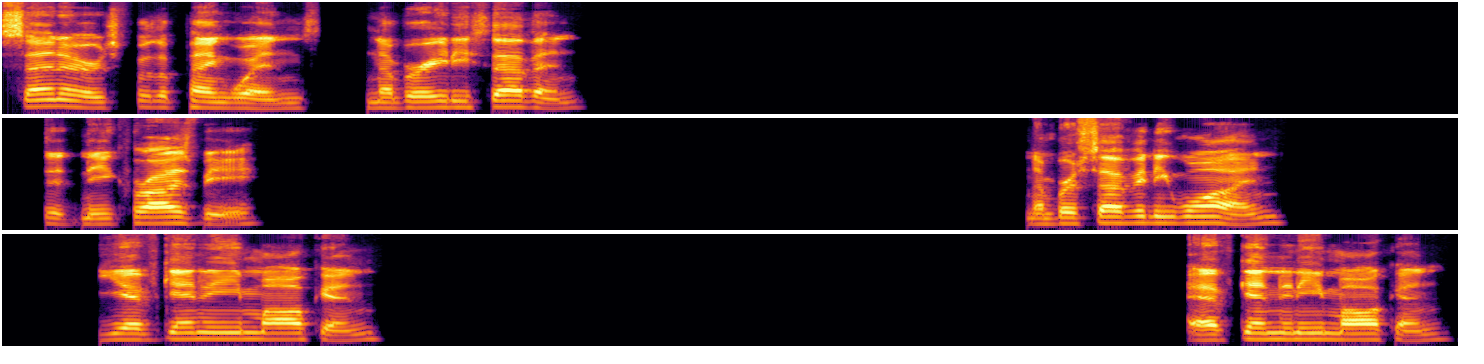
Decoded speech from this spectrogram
Centers for the Penguins, number 87, Sidney Crosby. Number 71. Yevgeny Malkin. Evgeny Malkin.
